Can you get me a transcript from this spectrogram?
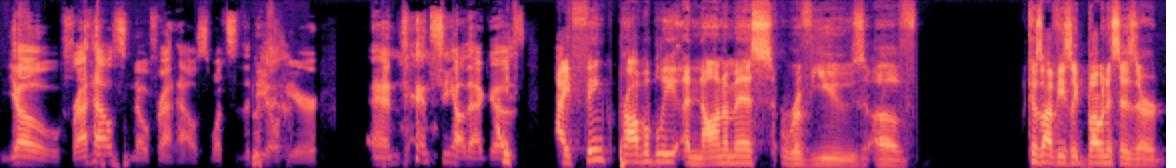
yo frat house? No frat house. What's the deal here? And and see how that goes I think probably anonymous reviews of because obviously bonuses are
